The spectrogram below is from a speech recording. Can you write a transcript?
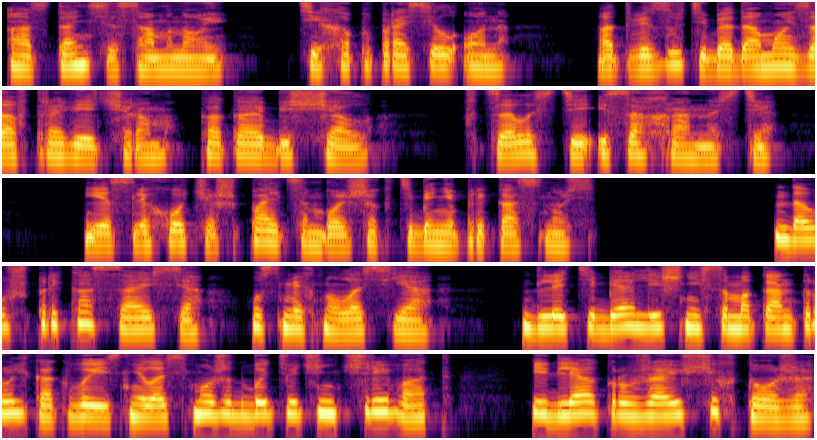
«Останься со мной», — тихо попросил он. «Отвезу тебя домой завтра вечером, как и обещал, в целости и сохранности. Если хочешь, пальцем больше к тебе не прикоснусь». «Да уж прикасайся», — усмехнулась я. «Для тебя лишний самоконтроль, как выяснилось, может быть очень чреват. И для окружающих тоже».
